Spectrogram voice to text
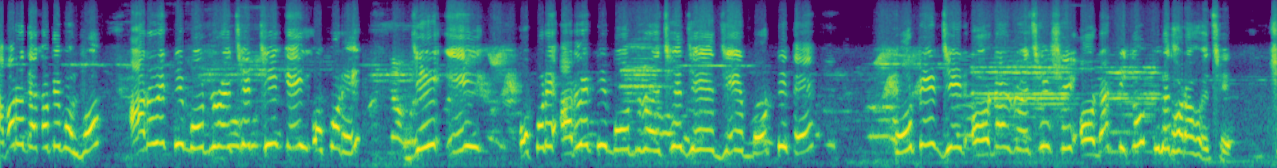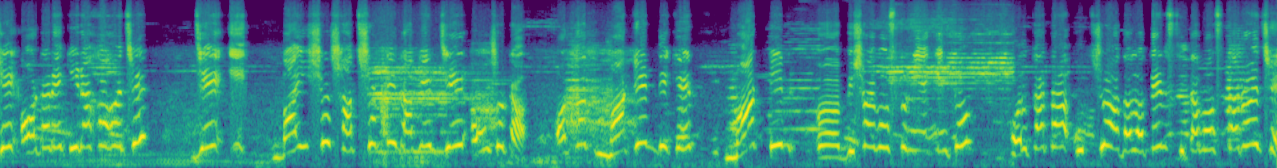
আবারও দেখাতে বলব আরও একটি বোর্ড রয়েছে ঠিক এই ওপরে, যে এই ওপরে আরও একটি বোর্ড রয়েছে যে যে বোর্ডটিতে কোর্টের যে অর্ডার রয়েছে, সেই অর্ডারটিকেও তুলে ধরা হয়েছে। সেই অর্ডারে কি রাখা হয়েছে? যে বাইশশো সাতষট্টি দাগের যে অংশটা অর্থাৎ মাঠের দিকের মাঠটির বিষয়বস্তু নিয়ে কিন্তু কলকাতা উচ্চ আদালতের স্থিতাবস্থা রয়েছে।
